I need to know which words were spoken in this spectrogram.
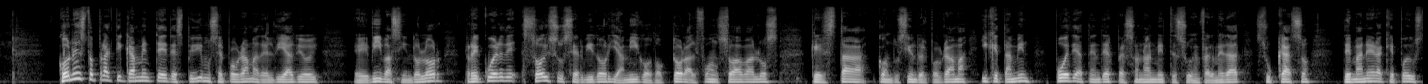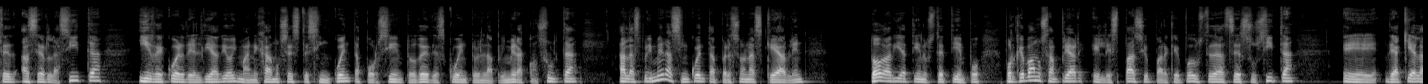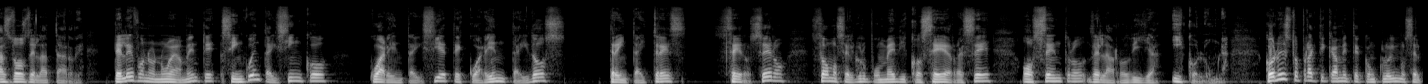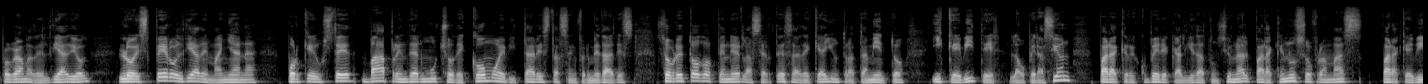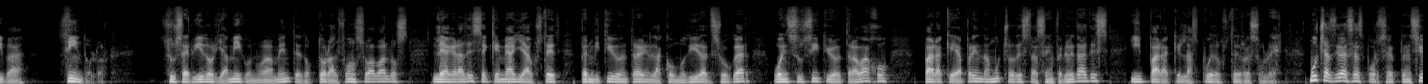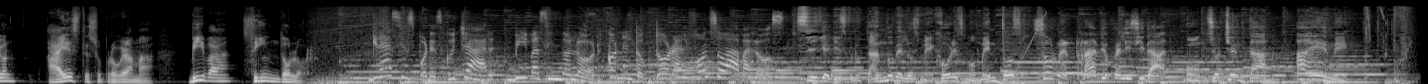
Con esto prácticamente despedimos el programa del día de hoy, eh, Viva sin dolor. Recuerde, soy su servidor y amigo, doctor Alfonso Ábalos, que está conduciendo el programa y que también puede atender personalmente su enfermedad, su caso, de manera que puede usted hacer la cita. Y recuerde, el día de hoy manejamos este 50% de descuento en la primera consulta. A las primeras 50 personas que hablen, todavía tiene usted tiempo, porque vamos a ampliar el espacio para que pueda usted hacer su cita eh, de aquí a las 2 de la tarde. Teléfono nuevamente 55 47 42 33 00. Somos el grupo médico CRC o Centro de la Rodilla y Columna. Con esto prácticamente concluimos el programa del día de hoy. Lo espero el día de mañana porque usted va a aprender mucho de cómo evitar estas enfermedades, sobre todo tener la certeza de que hay un tratamiento y que evite la operación para que recupere calidad funcional, para que no sufra más, para que viva sin dolor. Su servidor y amigo nuevamente, doctor Alfonso Ábalos, le agradece que me haya usted permitido entrar en la comodidad de su hogar o en su sitio de trabajo para que aprenda mucho de estas enfermedades y para que las pueda usted resolver. Muchas gracias por su atención a este su programa Viva sin dolor. Gracias por escuchar Viva sin dolor con el doctor Alfonso Ábalos. Sigue disfrutando de los mejores momentos solo en Radio Felicidad 1180 AM.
